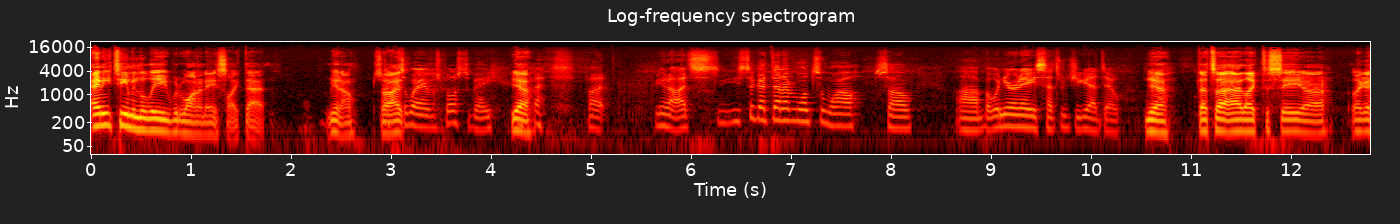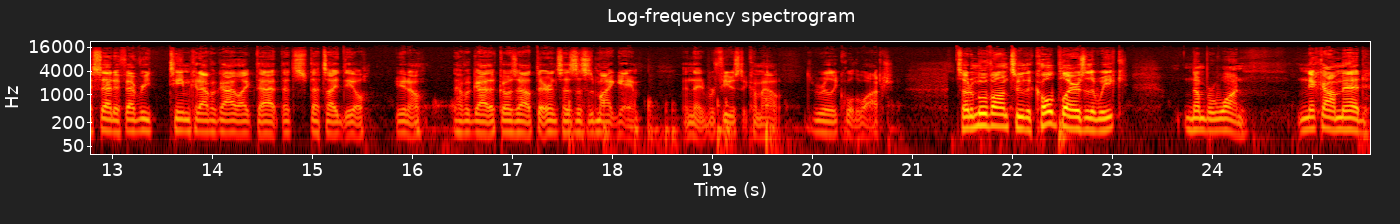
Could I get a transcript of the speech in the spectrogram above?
any team in the league would want an ace like that, you know. So That's I the way it was supposed to be. yeah, But you know, it's you still get that every once in a while. So, uh, but when you're an ace, that's what you gotta do. yeah, that's I like to see. Uh, like I said, if every team could have a guy like that, that's that's ideal. You know, have a guy that goes out there and says this is my game, and they refuse to come out. It's really cool to watch. So to move on to the cold players of the week, number one, Nick Ahmed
